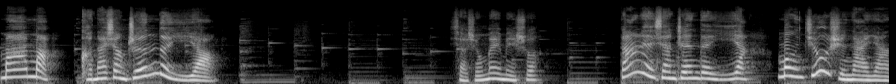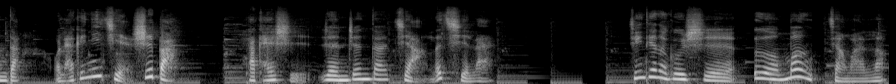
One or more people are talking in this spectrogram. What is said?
妈妈，可那像真的一样。”小熊妹妹说：“当然像真的一样，梦就是那样的。我来给你解释吧。”她开始认真的讲了起来。今天的故事《噩梦》讲完了，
